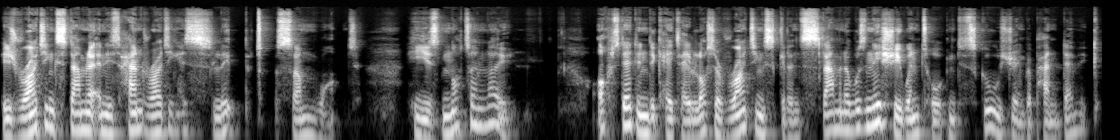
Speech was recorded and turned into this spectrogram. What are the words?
His writing stamina and his handwriting has slipped somewhat. He is not alone. Ofsted indicate a loss of writing skill and stamina was an issue when talking to schools during the pandemic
